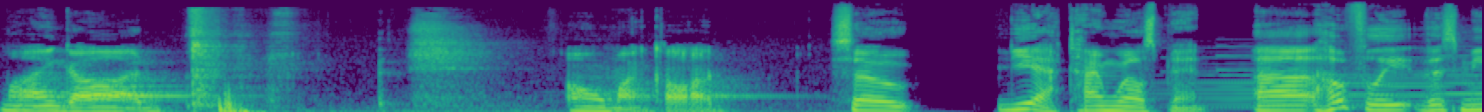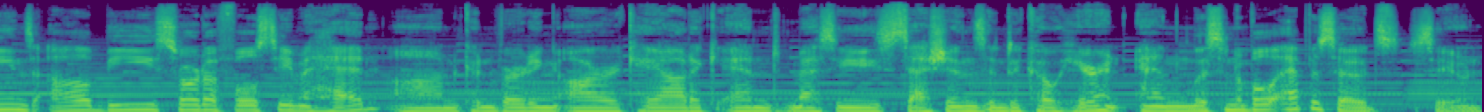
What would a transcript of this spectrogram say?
my god. oh my god. So, yeah, time well spent. Uh, hopefully, this means I'll be sort of full steam ahead on converting our chaotic and messy sessions into coherent and listenable episodes soon.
